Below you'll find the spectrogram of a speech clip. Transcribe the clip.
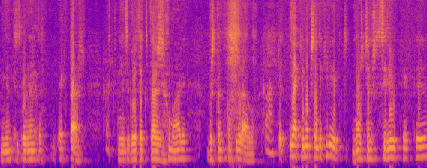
540 hectares. 540 hectares é uma área bastante considerável. Claro. E há aqui uma questão de equilíbrio. Nós temos que decidir o que é que.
